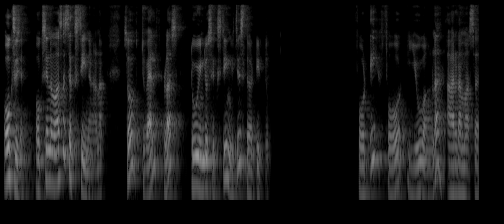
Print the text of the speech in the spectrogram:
oxygen ഓക്സിജന്റെ മാസ് സിക്സ്റ്റീൻ ആണ്. So twelve plus two into sixteen which is thirty two forty four U ആണ്. ആരുടെ മാസ്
